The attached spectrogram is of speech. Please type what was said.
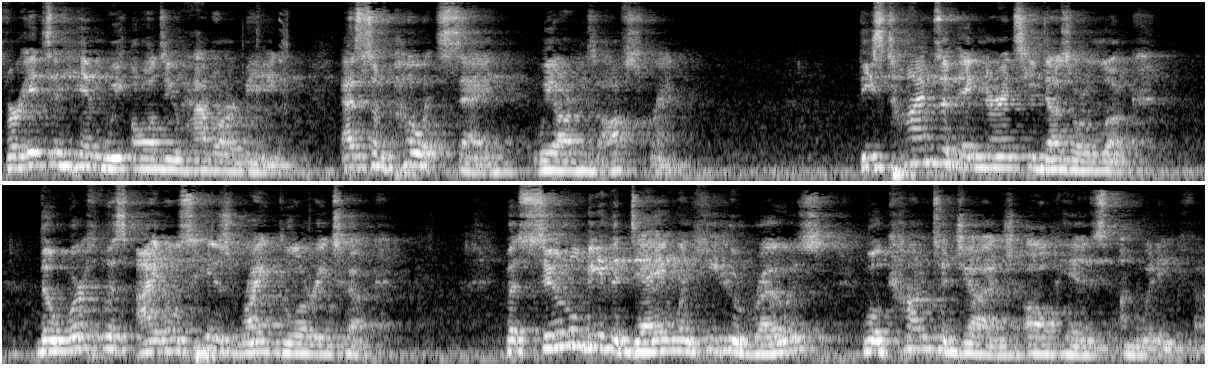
For it's in him we all do have our being. As some poets say, we are his offspring. These times of ignorance he does o'erlook, the worthless idols his right glory took. But soon will be the day when he who rose will come to judge all his unwitting foes.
